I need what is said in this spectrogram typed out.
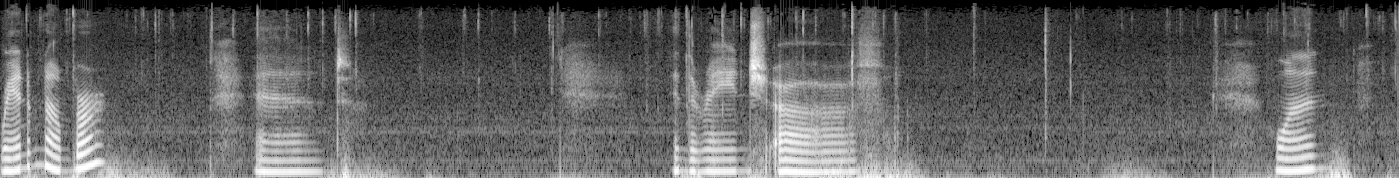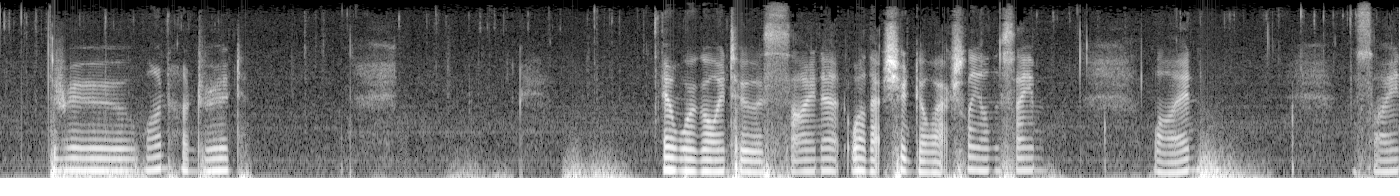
random number and in the range of 1 through 100 and we're going to assign it well that should go actually on the same line. Assign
